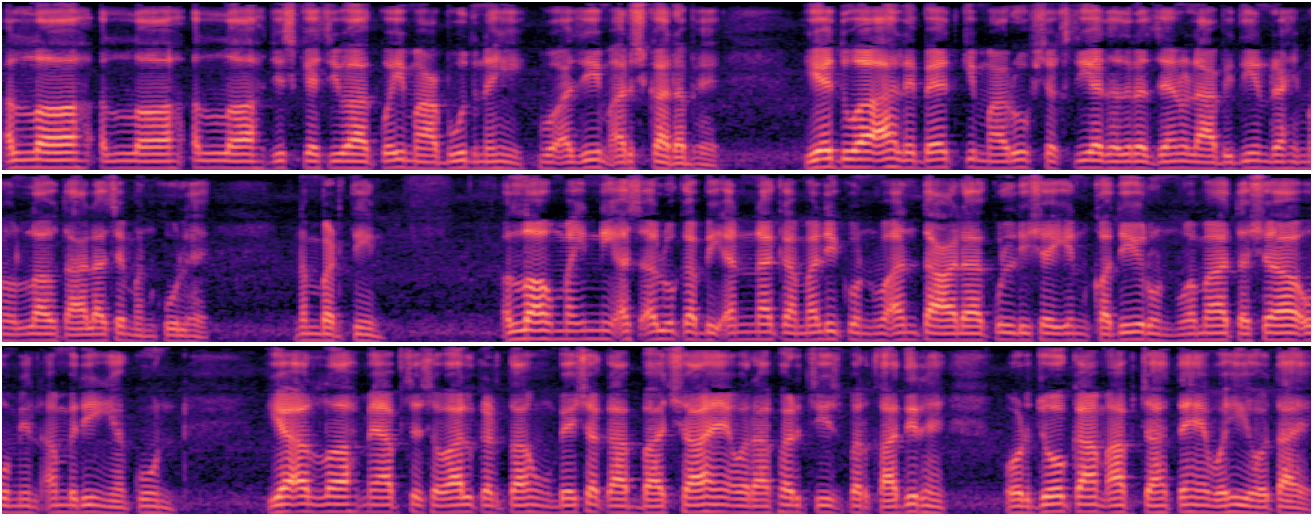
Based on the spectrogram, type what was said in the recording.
اللہ اللہ اللہ، جس کے سوا کوئی معبود نہیں، وہ عظیم عرش کا رب ہے۔ یہ دعا اہل بیت کی معروف شخصیت حضرت زین العابدین رحمہ اللہ تعالیٰ سے منقول ہے۔ نمبر تین۔ اللہم انی اسألک بانک ملک وانت علی کل شیء قدیر وما تشاء من امری یکون۔ یا اللہ، میں آپ سے سوال کرتا ہوں، بے شک آپ بادشاہ ہیں اور آپ ہر چیز پر قادر ہیں۔ اور جو کام آپ چاہتے ہیں وہی ہوتا ہے۔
